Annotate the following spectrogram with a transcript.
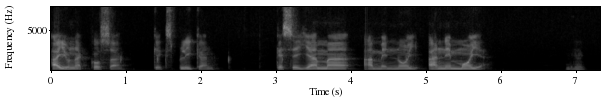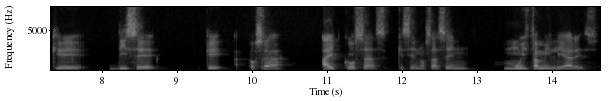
hay una cosa que explican que se llama anemoya, que dice que, o sea, hay cosas que se nos hacen muy familiares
